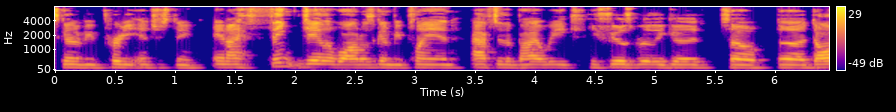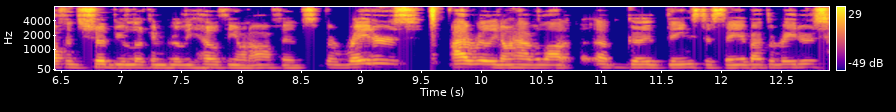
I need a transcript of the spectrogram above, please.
It's going to be pretty interesting. And I think Jaylen Waddle is going to be playing after the bye week. He feels really good. So the Dolphins should be looking really healthy on offense. The Raiders, I really don't have a lot of good things to say about the Raiders.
